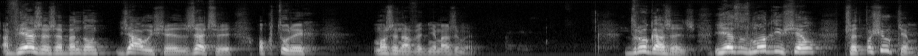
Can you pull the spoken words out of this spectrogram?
A wierzę, że będą działy się rzeczy, o których może nawet nie marzymy. Druga rzecz. Jezus modlił się przed posiłkiem.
